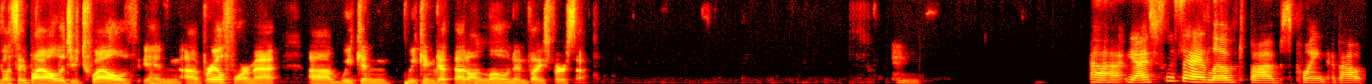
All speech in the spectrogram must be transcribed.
let's say biology 12 in uh, braille format, uh, we can we can get that on loan and vice versa. Uh, yeah, I was just gonna say I loved Bob's point about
